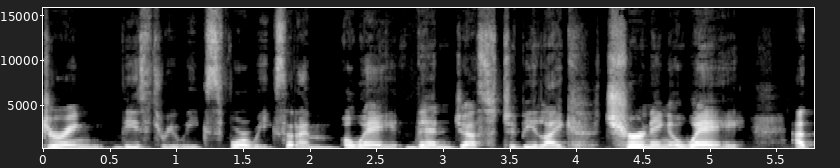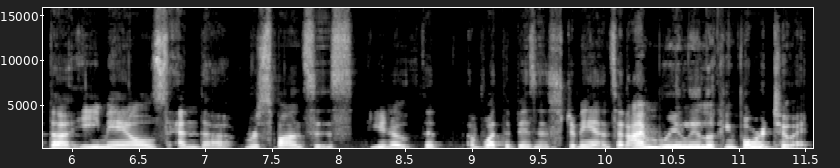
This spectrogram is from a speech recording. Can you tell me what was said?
during these three weeks, four weeks that I'm away than just to be like churning away at the emails and the responses, you know, that of what the business demands. And I'm really looking forward to it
